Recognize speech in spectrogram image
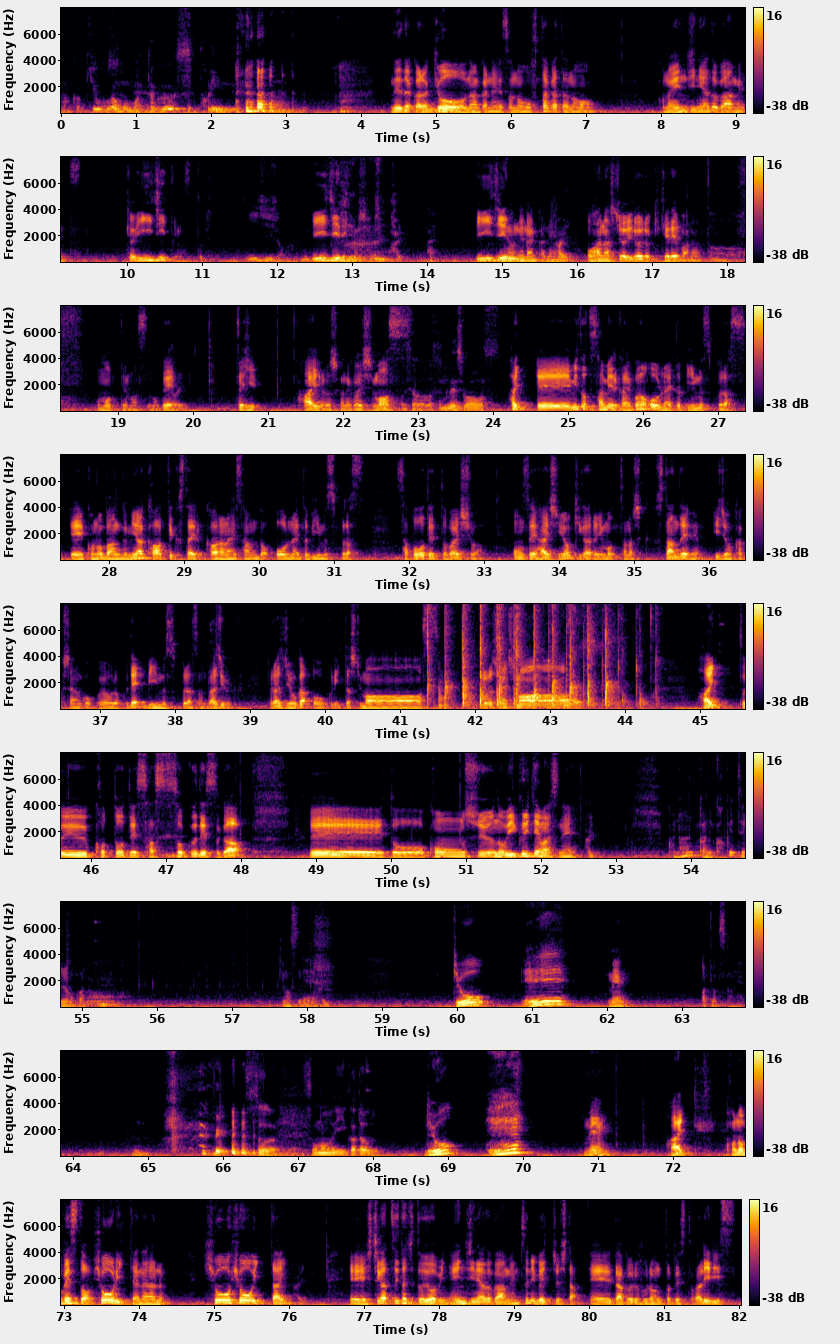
なんか記憶がもう全くすっぽり、うん。いねだから今日なんかねそのお二方のこのエンジニアードガーメンツ今日 EG って言います？どっち？EG じゃない。EG でいきましょう。はい。はい、EG のねうんなんかね、はい。お話をいろいろ聞ければなとあ思ってますので、はい。ぜひはいよろしくお願いします。お願いします。はい、えー、 MZOとサミュエル金子の「All Night BEAMS+」えーこの番組は変わっていくスタイル変わらないサウンド「All Night BEAMS+」 Supported by SHURE。音声配信を気軽にもっと楽しく。 stand.fm 以上各社のご協力で BEAMS+ のラジオ局プラジオがお送りいたします。よろしくお願いします。はいということで早速ですがえーと今週のウィークリーテーマですね。はい。これ何かにかけてるのかな、いきますね、両えー、面。合ってますかね？うん。そうだろうね。その言い方を両えー、面はい。このベスト表裏一体ならぬ表表一体、はい。えー7月1日土曜日にエンジニアードガーメンツに別注した、えーダブルフロントベストがリリース。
